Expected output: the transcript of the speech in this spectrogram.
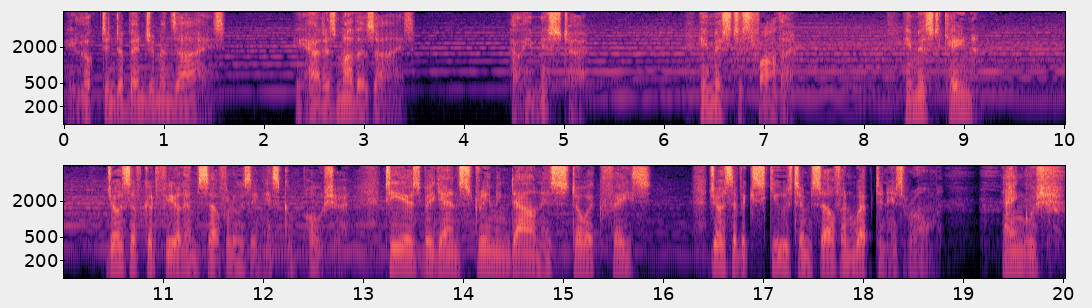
He looked into Benjamin's eyes. He had his mother's eyes. How he missed her. He missed his father. He missed Canaan. Joseph could feel himself losing his composure. Tears began streaming down his stoic face. Joseph excused himself and wept in his room. Anguish,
